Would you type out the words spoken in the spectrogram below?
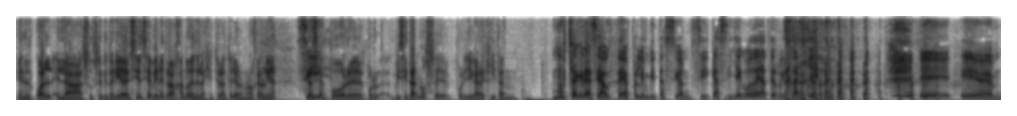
en el cual la subsecretaría de ciencia viene trabajando desde la gestión anterior, ¿no, Carolina? Sí. Gracias por, eh, por visitarnos, eh, por llegar aquí tan. Muchas gracias a ustedes por la invitación. Sí, casi llegó de aterrizaje. Eh,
